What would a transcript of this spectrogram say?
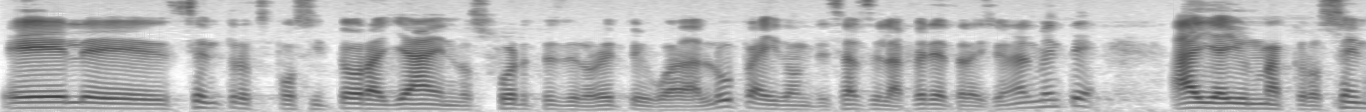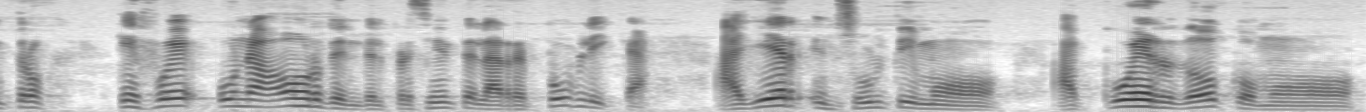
el eh, centro expositor allá en los fuertes de Loreto y Guadalupe, ahí donde se hace la feria tradicionalmente. Ahí hay un macrocentro que fue una orden del presidente de la República. Ayer, en su último acuerdo como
